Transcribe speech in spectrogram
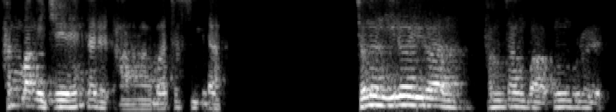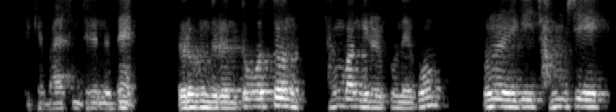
상방의 주요 행사를 다 마쳤습니다. 저는 이러이러한 감상과 공부를 이렇게 말씀드렸는데 여러분들은 또 어떤 상반기를 보내고 오늘 여기 잠시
